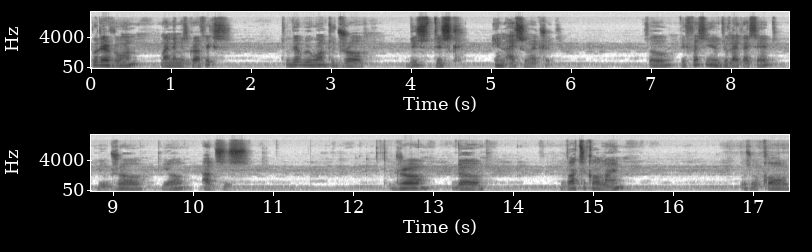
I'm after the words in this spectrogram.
Good everyone, my name is Graphix. Today we want to draw this disc in isometric. So the first thing you do, like I said, you draw your axis. Draw the vertical line, which we'll call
